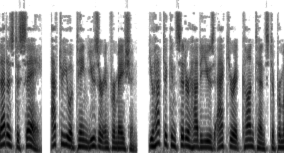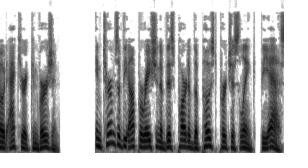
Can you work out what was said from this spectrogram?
That is to say, after you obtain user information, you have to consider how to use accurate contents to promote accurate conversion. In terms of the operation of this part of the post-purchase link, the S.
